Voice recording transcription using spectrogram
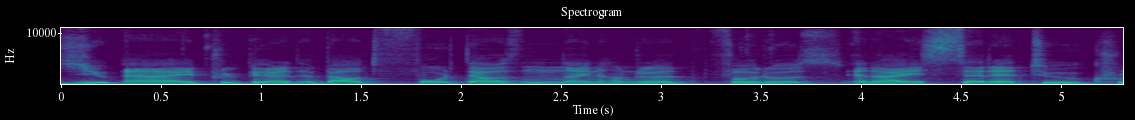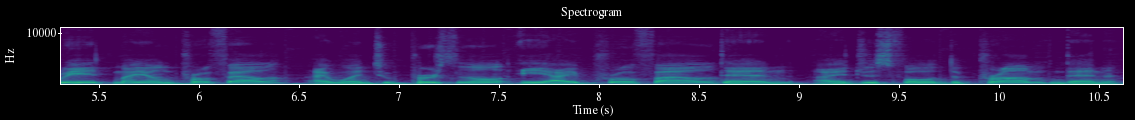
you. I prepared about 4,900 photos and I set it to create my own profile. I went to personal AI profile, then I just followed the prompt, then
